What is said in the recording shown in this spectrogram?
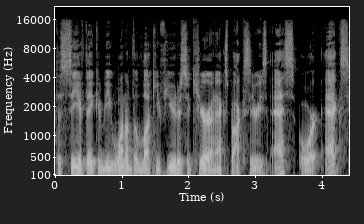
to see if they could be one of the lucky few to secure an Xbox Series S or X.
